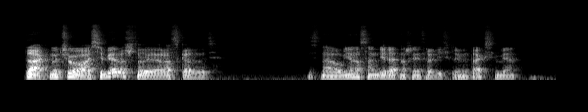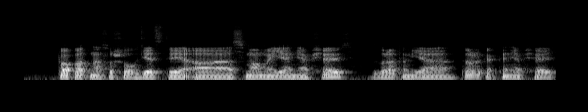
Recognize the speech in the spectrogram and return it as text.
Так, ну что, о себе что ли рассказывать? Не знаю, у меня на самом деле отношения с родителями так себе. Папа от нас ушел в детстве, а с мамой я не общаюсь. С братом я тоже как-то не общаюсь.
